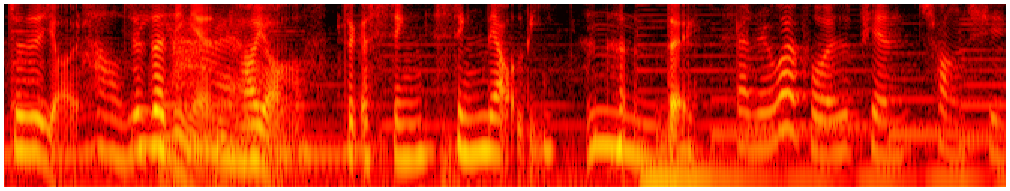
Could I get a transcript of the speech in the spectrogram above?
就是有好就这几年然后有哦这个新新料理。嗯，对，感觉外婆也是偏创新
